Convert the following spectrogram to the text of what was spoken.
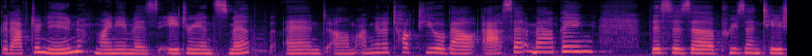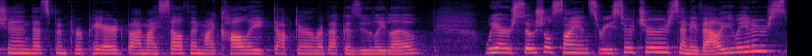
Good afternoon. My name is Adrienne Smith, and um, I'm going to talk to you about asset mapping. This is a presentation that's been prepared by myself and my colleague, Dr. Rebecca Zulilo. We are social science researchers and evaluators,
